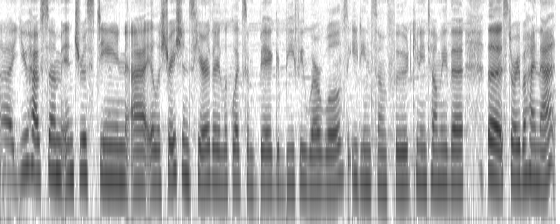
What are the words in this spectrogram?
Uh, you have some interesting uh, illustrations here. They look like some big, beefy werewolves eating some food. Can you tell me the, the story behind that?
